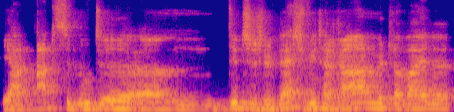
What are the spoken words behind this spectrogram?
ja, absolute ähm, Digital Bash-Veteran mittlerweile,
